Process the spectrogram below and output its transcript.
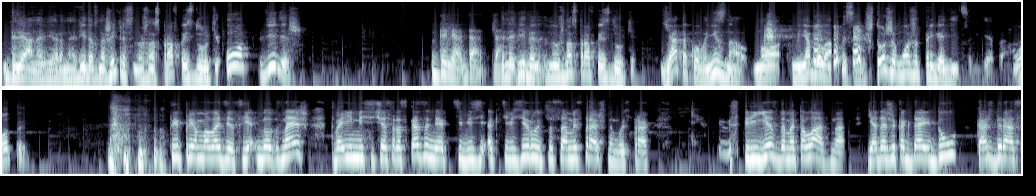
для, наверное, видов на жительство нужна справка из дурки. О, видишь? Для, да, да. Для вида нужна справка из дурки. Я такого не знал, но у меня была мысль, что же может пригодиться где-то. Вот и... Ты прям молодец. Я, ну, знаешь, твоими сейчас рассказами активизи- активизируется самый страшный мой страх. С переездом это ладно. Я даже когда иду, каждый раз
